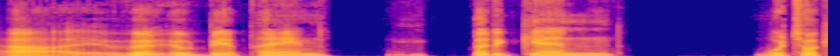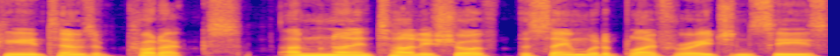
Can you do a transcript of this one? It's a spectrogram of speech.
uh, it, would, it would be a pain. But again, we're talking in terms of products. I'm not entirely sure if the same would apply for agencies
